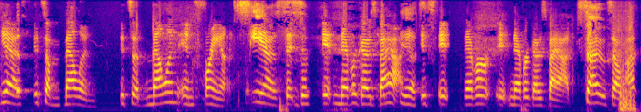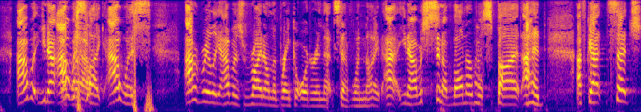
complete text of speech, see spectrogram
Yes, it's a melon. It's a melon in France. yes. That does, it never goes bad. Yes. It's it never it never goes bad. so, So I, I you know, I Oh, was wow. like, I was, I really, I was right on the brink of ordering that stuff one night. I, you know, I was just in a vulnerable spot. I had, I've got such,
